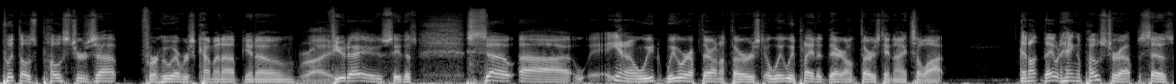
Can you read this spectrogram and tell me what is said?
put those posters up for whoever's coming up, you know, Right. few days, see this. So, uh, you know, we we were up there on a Thursday. We, we played it there on Thursday nights a lot. And they would hang a poster up that says,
